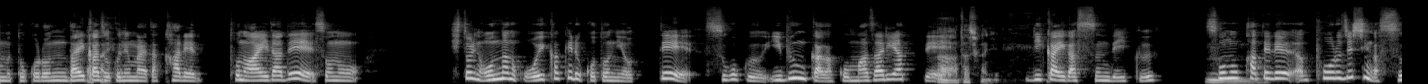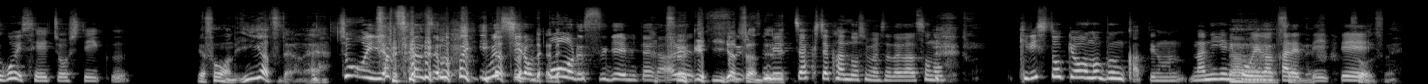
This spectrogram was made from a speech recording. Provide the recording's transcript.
むところの大家族に生まれた彼との間で、その、一人の女の子を追いかけることによって、すごく異文化がこう混ざり合って、あ確かに。理解が進んでいく。その過程で、ポール自身がすごい成長していく。いや、そうなんだ。いいやつだよね。超いいやつなんですよ。いいむしろ、ポールすげえみたいな。あれ、すげえいいやつなんだよ、ね、めちゃくちゃ感動しました。だから、その、キリスト教の文化っていうのも何気にこう描かれていて、そうですね。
